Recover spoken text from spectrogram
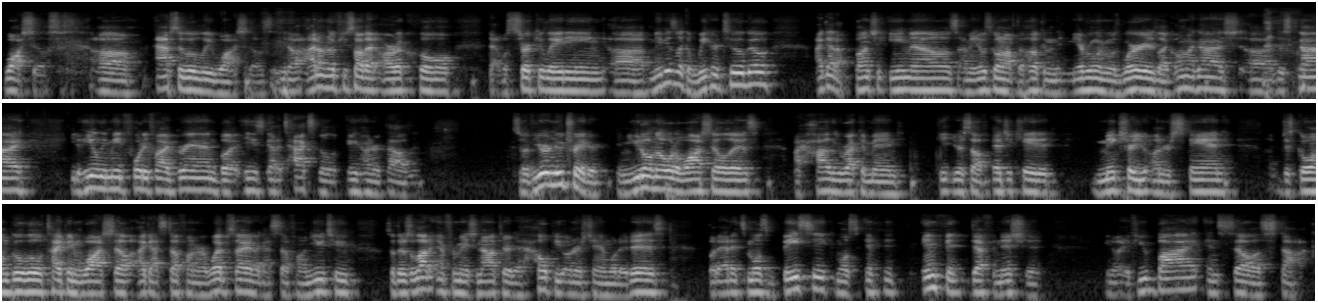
Watch those. Uh, absolutely watch those. You know, I don't know if you saw that article that was circulating. Uh, maybe it was like a week or two ago. I got a bunch of emails. I mean, it was going off the hook, and everyone was worried, like, "Oh my gosh, uh, this guy, you know, he only made forty-five grand, but he's got a tax bill of eight hundred thousand. So if you're a new trader and you don't know what a wash sale is, I highly recommend get yourself educated. Make sure you understand. Just go on Google, type in wash sale. I got stuff on our website. I got stuff on YouTube. So there's a lot of information out there to help you understand what it is. But at its most basic, most infant, infant definition, you know, if you buy and sell a stock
